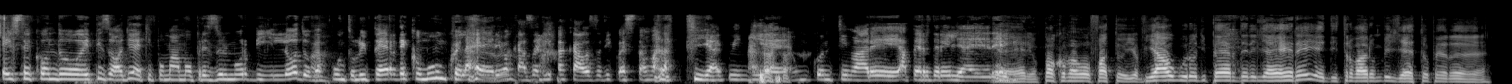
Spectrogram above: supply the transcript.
E il secondo episodio è tipo Mamma ho preso il morbillo, dove ah. appunto lui perde comunque l'aereo a, di, a, causa di questa malattia, quindi è un continuare a perdere gli aerei. aerei. Un po' come avevo fatto io. Vi auguro di perdere gli aerei e di trovare un biglietto per eh,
